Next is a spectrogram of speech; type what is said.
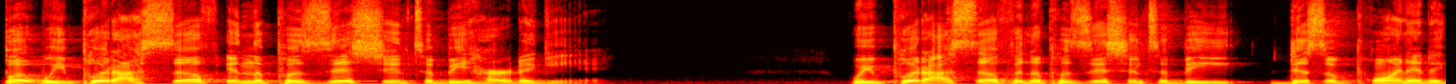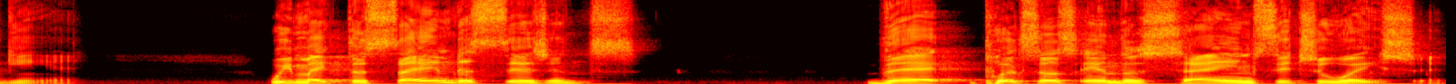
but we put ourselves in the position to be hurt again we put ourselves in the position to be disappointed again. We make the same decisions that puts us in the same situation.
